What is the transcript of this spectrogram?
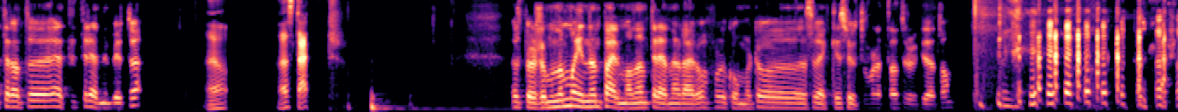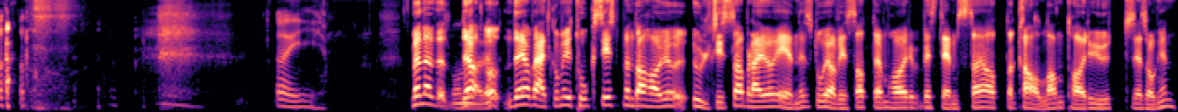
etter, at, eh, etter trenerbyttet. Ja. Det er sterkt. Det spørs om det må inn en permanent trener der òg, for det kommer til å svekkes utover dette. Tror du ikke det, Tom? Oi. Men det, Sånn det, det. det jeg vet ikke om vi tok sist, men da har jo Ullskissa blei jo enig, sto i avisa at de har bestemt seg at Kaland tar ut sesongen.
